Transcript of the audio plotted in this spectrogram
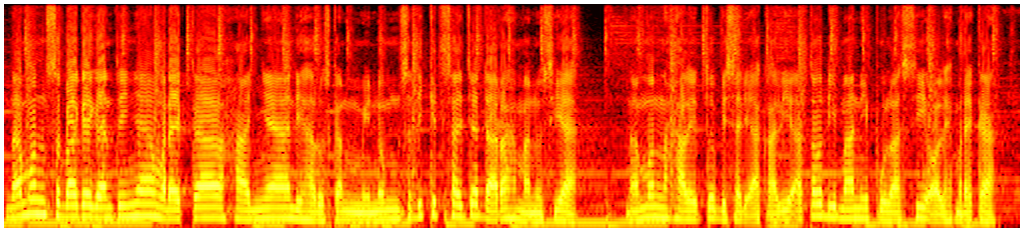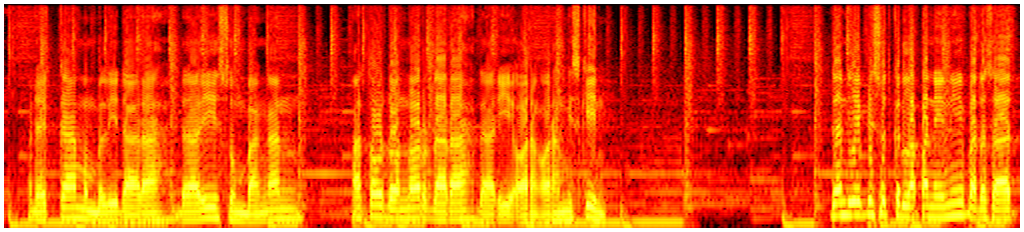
Namun sebagai gantinya mereka hanya diharuskan meminum sedikit saja darah manusia. Namun hal itu bisa diakali atau dimanipulasi oleh mereka. Mereka membeli darah dari sumbangan atau donor darah dari orang-orang miskin. Dan di episode ke-8 ini pada saat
